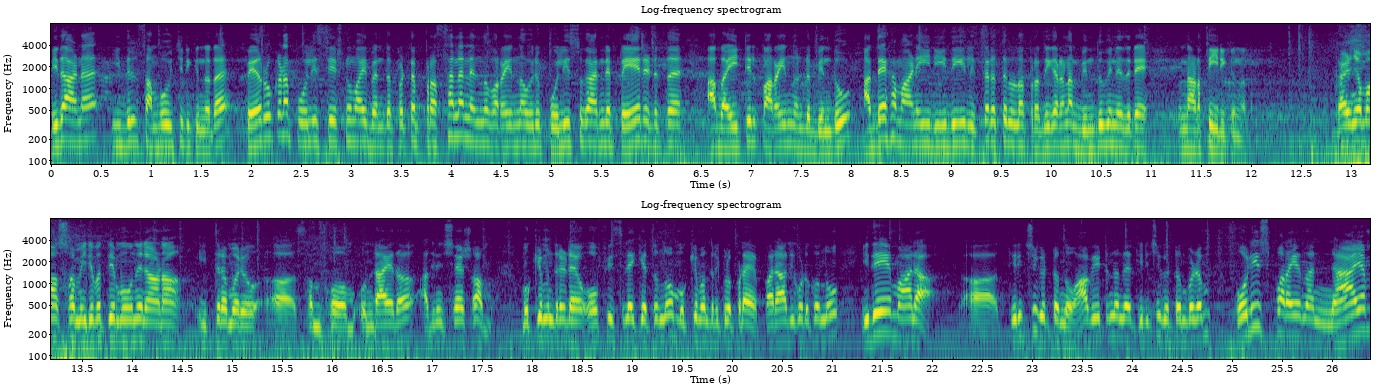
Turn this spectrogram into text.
ഇതാണ് ഇതിൽ സംഭവിച്ചിരിക്കുന്നത്. പേറുക്കട പോലീസ് സ്റ്റേഷനുമായി ബന്ധപ്പെട്ട് പ്രസന്നൻ എന്ന് പറയുന്ന ഒരു പോലീസുകാരന്റെ പേരെടുത്ത് ആ ബൈറ്റിൽ പറയുന്നുണ്ട് ബിന്ദു. അദ്ദേഹമാണ് ഈ രീതിയിൽ ഇത്തരത്തിലുള്ള പ്രതികരണം ബിന്ദുവിനെതിരെ നടത്തിയിരിക്കുന്നത്. കഴിഞ്ഞ മാസം ഇരുപത്തിമൂന്നിനാണ് ഇത്തരമൊരു സംഭവം ഉണ്ടായത്. അതിനുശേഷം മുഖ്യമന്ത്രിയുടെ ഓഫീസിലേക്ക് എത്തുന്നു. മുഖ്യമന്ത്രിക്കുൾപ്പെടെ പരാതി കൊടുക്കുന്നു. ഇതേ മാല തിരിച്ചു കിട്ടുന്നു. ആ വീട്ടിൽ നിന്ന് തിരിച്ചു കിട്ടുമ്പോഴും പോലീസ് പറയുന്ന ന്യായം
